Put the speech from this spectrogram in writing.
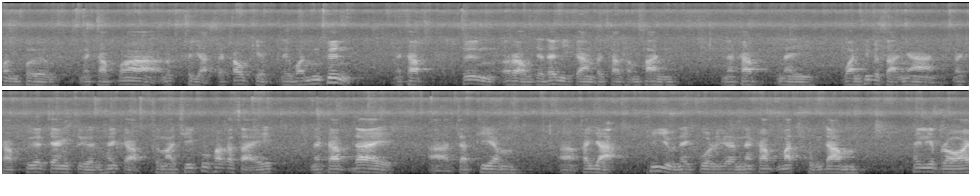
คอนเฟิร์มนะครับว่ารถขยะจะเข้าเก็บในวันรุ่งขึ้นนะครับ ซึ่งเราจะได้มีการประชาสัมพันธ์นะครับในวันที่ประสานงานนะครับ เพื่อแจ้งเตือนให้กับสมาชิกผู้พักอาศัยนะครับ ได้จัดเตรียมขยะที่อยู่ในครัวเรือนนะครับ มัดถุงดำ ให้เรียบร้อย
